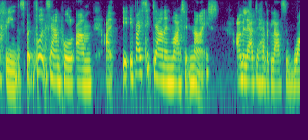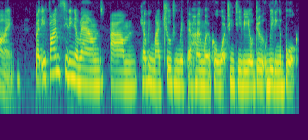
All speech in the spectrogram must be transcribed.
things. But for example, um, I, if I sit down and write at night, I'm allowed to have a glass of wine. But if I'm sitting around um, helping my children with their homework or watching TV or do, reading a book,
